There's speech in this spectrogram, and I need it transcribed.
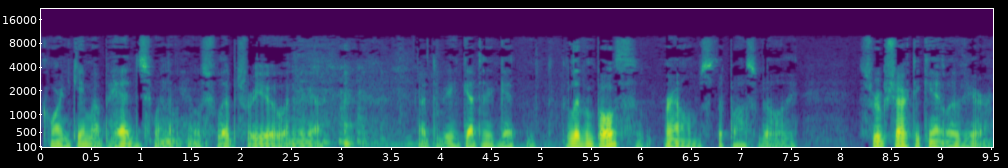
coin came up heads when it was flipped for you, and you got, got to be got to get to live in both realms. The possibility. Swarup Shakti can't live here.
